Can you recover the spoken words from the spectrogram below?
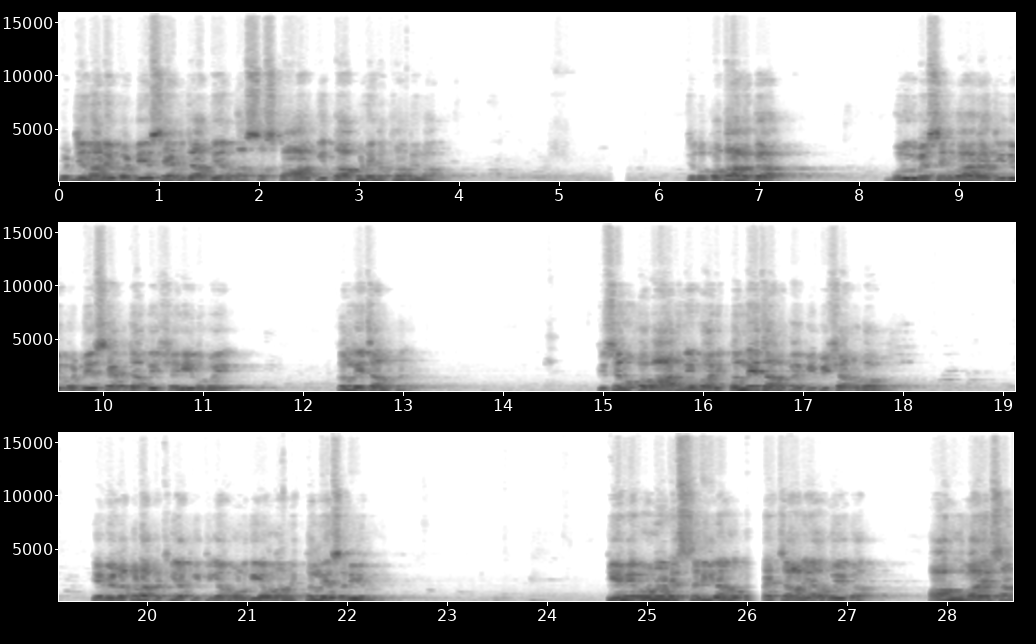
ਵ- ਜਿਨ੍ਹਾਂ ਨੇ ਵੱਡੇ ਸਾਹਿਬਜ਼ਾਦਿਆਂ ਦਾ ਸੰਸਕਾਰ ਕੀਤਾ ਆਪਣੇ ਹੱਥਾਂ ਦੇ ਨਾਲ, ਜਦੋਂ ਪਤਾ ਲੱਗਾ ਗੁਰੂ ਗੋਬਿੰਦ ਸਿੰਘ ਮਹਾਰਾਜ ਜੀ ਦੇ ਵੱਡੇ ਸਾਹਿਬਜ਼ਾਦੇ ਸ਼ਹੀਦ ਹੋਏ ਕੱਲੇ ਚੱਲ ਪਏ। ਕਿਸੇ ਨੂੰ ਆਵਾਜ਼ ਨਹੀਂ ਮਾਰੀ ਕੱਲੇ ਚੱਲ ਪਏ ਬੀਬੀ ਸ਼ਰਨ ਕੌਰ ਕਿਵੇਂ ਲੱਕੜਾਂ ਇਕੱਠੀਆਂ ਕੀਤੀਆਂ ਹੋਣਗੀਆਂ ਉਹਨਾਂ ਨੇ ਕੱਲੇ ਸਰੀਰ ਨੂੰ। ਕਿਵੇਂ ਉਹਨਾਂ ਨੇ ਸਰੀਰਾਂ ਨੂੰ ਪਹਿਚਾਣਿਆ ਹੋਵੇਗਾ ਆਹੂ ਲਾਏ ਸਨ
